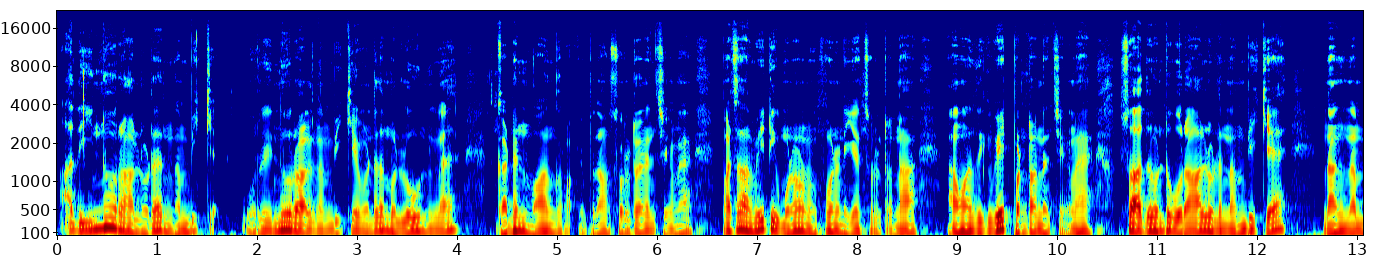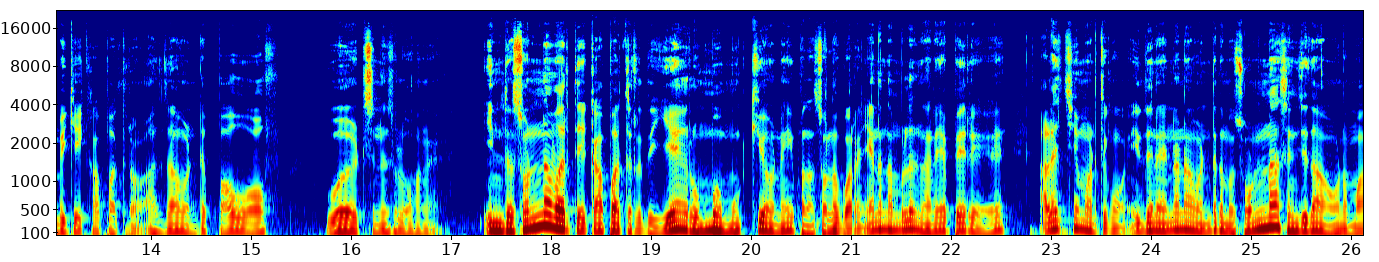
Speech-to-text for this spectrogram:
அது இன்னொரு ஆளோட நம்பிக்கை. ஒரு இன்னொரு ஆள் நம்பிக்கை வந்து நம்ம லோனில் கடன் வாங்குகிறோம் இப்போ நான் சொல்கிறேன்னு வச்சுங்களேன் மச்சான் வீட்டுக்கு போனால் உனக்கு ஃபோன் அடிக்கன்னு சொல்கிறேன்னா அவன் அதுக்கு வெயிட் பண்ணுறான்னு வச்சுங்களேன் ஸோ அது வந்துட்டு ஒரு ஆளோட நம்பிக்கை. நாங்கள் நம்பிக்கையை காப்பாற்றுறோம் அதுதான் வந்துட்டு பவ் ஆஃப் வேர்ட்ஸ்னு சொல்லுவாங்க. இந்த சொன்ன வார்த்தையை காப்பாற்றுறது ஏன் ரொம்ப முக்கியம்னு இப்போ நான் சொல்ல போகிறேன் ஏன்னா நம்மள நிறைய பேர் அலட்சியமாக எடுத்துக்குவோம். இதில் என்னென்னா வந்துட்டு நம்ம சொன்னால் செஞ்சு தான் ஆகணுமா?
